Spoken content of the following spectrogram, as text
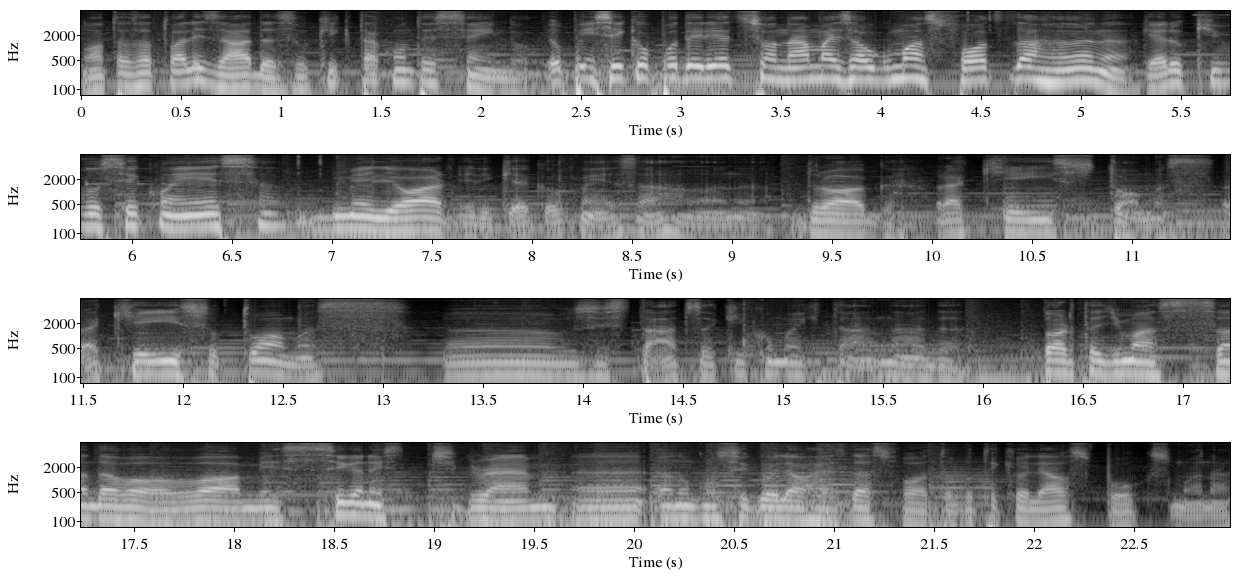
Notas atualizadas. O que que tá acontecendo? Eu pensei que eu poderia adicionar mais algumas fotos da Hannah. Quero que você conheça melhor. Ele quer que eu conheça a Hannah. Droga. Pra que isso, Thomas? Pra que isso, Thomas? Ah, os status aqui, como é que tá? Nada torta de maçã da vovó. Me siga no Instagram. Uh, eu não consigo olhar o resto das fotos. Eu vou ter que olhar aos poucos, mano.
